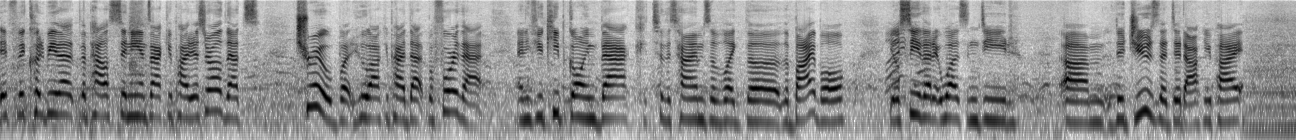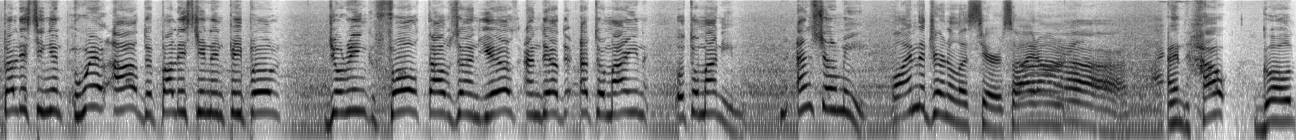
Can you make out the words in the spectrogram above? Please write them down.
if it could be that the Palestinians occupied Israel, that's true, but who occupied that before that? And if you keep going back to the times of like the, the Bible, you'll see that it was indeed um, the Jews that did occupy. Palestinian, where are the Palestinian people during 4,000 years under the Ottoman, Ottomanim? Answer me. Well, I'm the journalist here, so I don't. Ah. And how God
